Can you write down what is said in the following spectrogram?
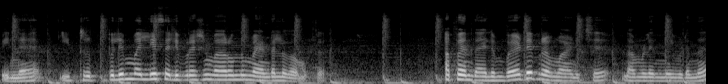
പിന്നെ ഈ ട്രിപ്പിലും വലിയ സെലിബ്രേഷൻ വേറൊന്നും വേണ്ടല്ലോ നമുക്ക്. അപ്പോൾ എന്തായാലും ബർത്ത്ഡേ പ്രമാണിച്ച് നമ്മൾ ഇന്ന് ഇവിടുന്ന്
